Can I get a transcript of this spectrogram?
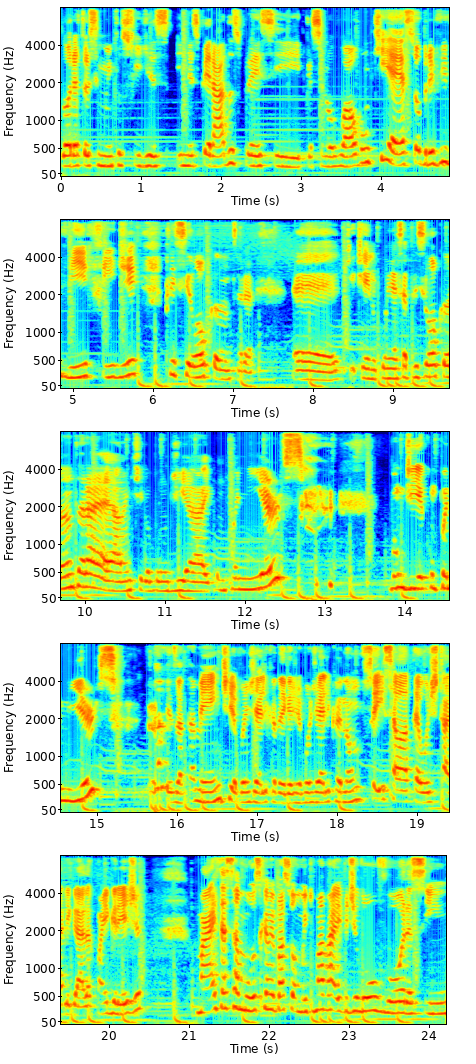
Glória trouxe muitos feeds inesperados para esse, pra esse novo álbum, que é Sobrevivi, feed Priscila Alcântara. É, que quem não conhece a Priscila Alcântara é a antiga Bom Dia e Companhiers. Bom Dia Companhiers. Exatamente, evangélica da igreja evangélica. Não sei se ela até hoje tá ligada com a igreja. Mas essa música me passou muito uma vibe de louvor, assim.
